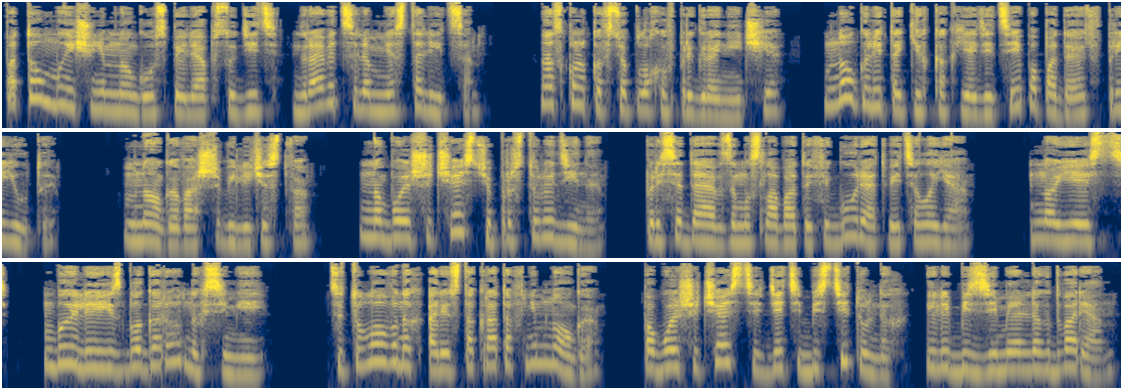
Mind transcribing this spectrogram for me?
Потом мы еще немного успели обсудить, нравится ли мне столица, насколько все плохо в приграничье, много ли таких, как я, детей попадают в приюты. Много, Ваше Величество, но большей частью простолюдины. Приседая в замысловатой фигуре, ответила я. Но есть были из благородных семей. Титулованных аристократов немного, по большей части дети беститульных или безземельных дворян.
